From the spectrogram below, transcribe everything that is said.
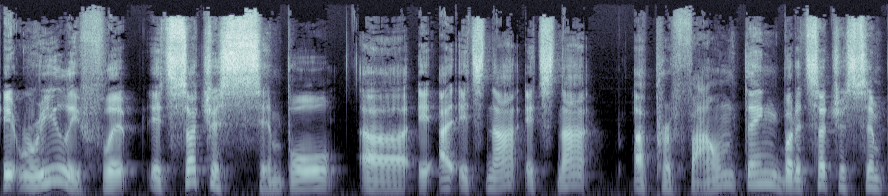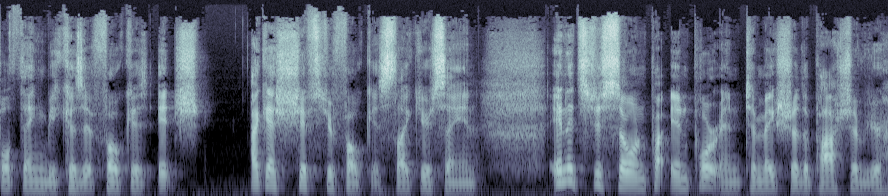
it really flipped. It's such a simple. Uh, it, it's not. It's not a profound thing, but it's such a simple thing because it focus. It. Sh- I guess shifts your focus, like you're saying, and it's just so imp- important to make sure the posture of your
